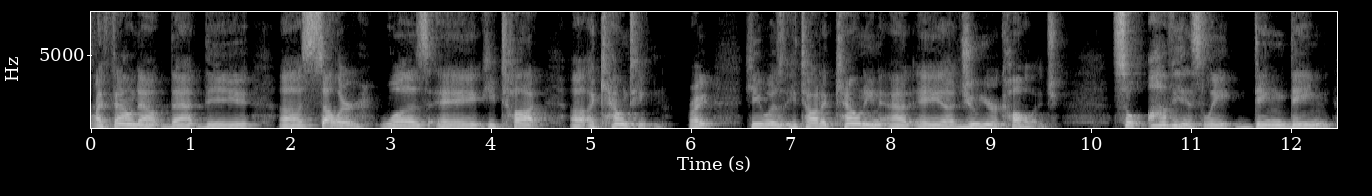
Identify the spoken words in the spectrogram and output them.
I found out that the uh, seller was a, he taught uh, accounting, right? He was he taught accounting at a, a uh, junior college. So obviously, ding ding,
